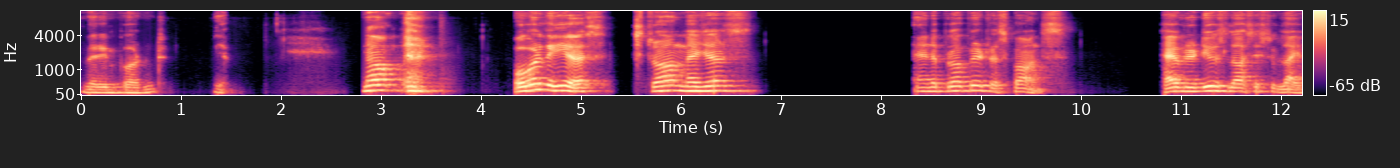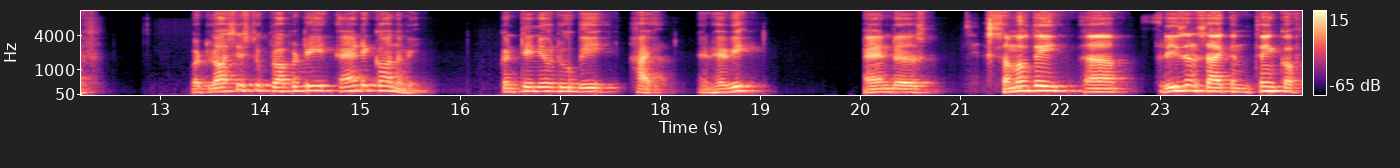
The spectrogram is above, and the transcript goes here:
very important. Yeah. Now, over the years, strong measures and appropriate response have reduced losses to life, but losses to property and economy continue to be high and heavy. And uh, some of the uh, reasons I can think of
